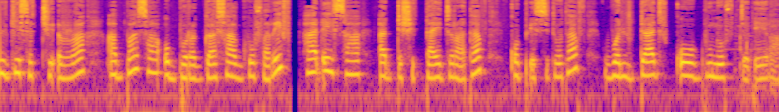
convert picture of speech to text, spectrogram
Algeessachii irraa Abbaasaa Obbo Raggaasaa Goofareef haadha isaa adda shittaayee jiraataaf qopheessitootaaf waldaa qoobunuuf jedheera.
